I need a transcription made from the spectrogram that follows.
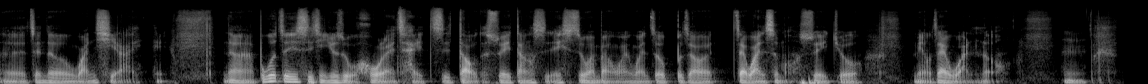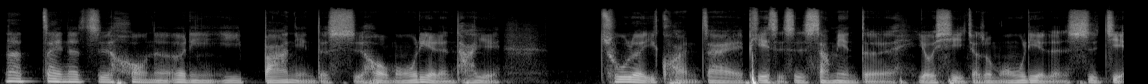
呃，真的玩起来，那不过这些事情就是我后来才知道的，所以当时诶试玩版玩完之后不知道在玩什么，所以就没有再玩了。嗯，那在那之后呢，二零一八年的时候，《魔物猎人》它也出了一款在 PS 四上面的游戏，叫做《魔物猎人世界》。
